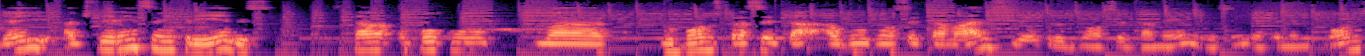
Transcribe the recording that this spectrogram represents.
E aí, a diferença entre eles está um pouco na, no bônus para acertar. Alguns vão acertar mais e outros vão acertar menos, assim, vai ter menos bônus.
